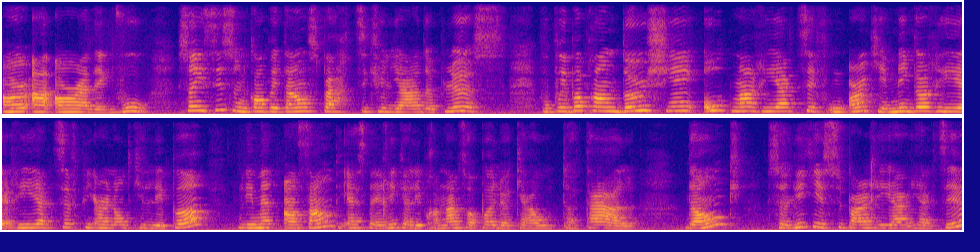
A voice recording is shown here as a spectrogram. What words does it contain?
un à un avec vous. Ça ici, c'est une compétence particulière de plus. Vous pouvez pas prendre deux chiens hautement réactifs ou un qui est méga réactif puis un autre qui ne l'est pas. les mettre ensemble et espérer que les promenades ne soient pas le chaos total. Donc, celui qui est super réactif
